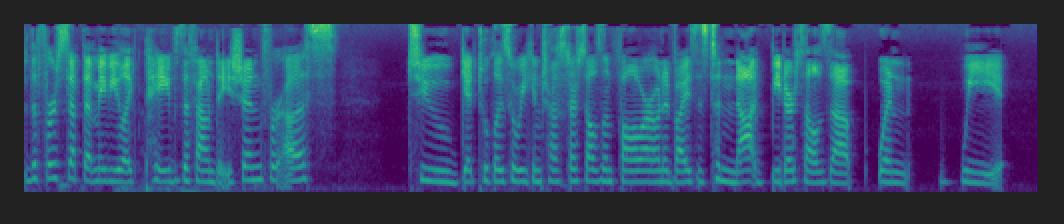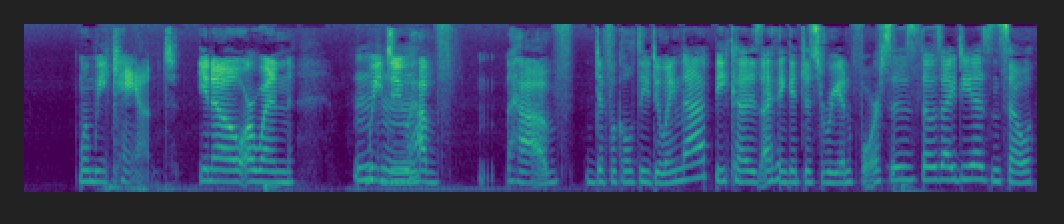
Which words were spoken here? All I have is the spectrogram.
the first step that maybe like paves the foundation for us to get to a place where we can trust ourselves and follow our own advice is to not beat ourselves up when we when we can't, you know, or when mm-hmm. we do mm-hmm. have have difficulty doing that because I think it just reinforces those ideas. And so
